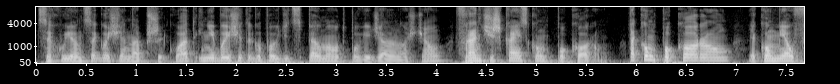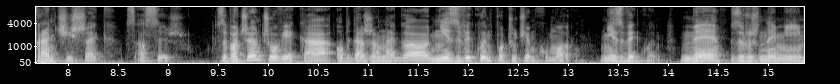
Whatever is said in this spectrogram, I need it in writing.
cechującego się na przykład, i nie boję się tego powiedzieć z pełną odpowiedzialnością, franciszkańską pokorą. Taką pokorą, jaką miał Franciszek z Asyżu. Zobaczyłem człowieka obdarzonego niezwykłym poczuciem humoru. Niezwykłym. My z różnymi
